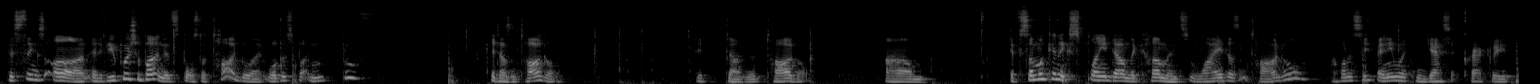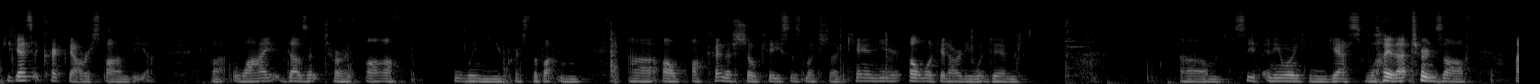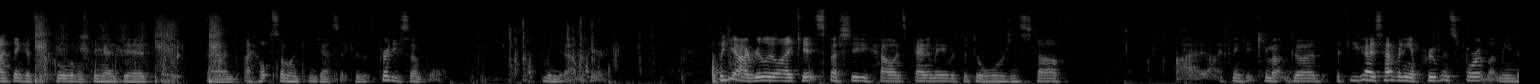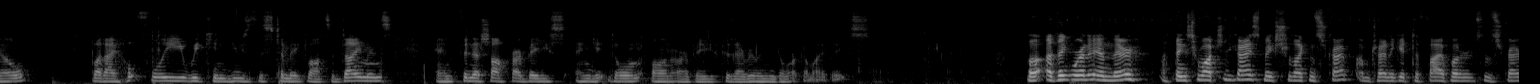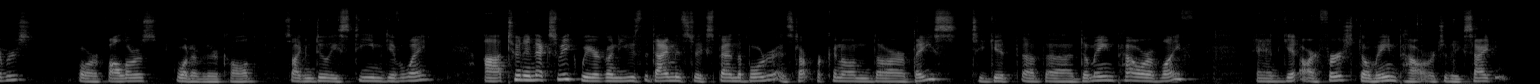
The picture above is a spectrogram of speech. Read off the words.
This thing's on, and if you push a button, it's supposed to toggle it. Well, this button, poof. It doesn't toggle. It doesn't toggle. Um, if someone can explain down the comments why it doesn't toggle, I want to see if anyone can guess it correctly. If you guess it correctly, I'll respond to you but why it doesn't turn off when you press the button. Uh, I'll, I'll kind of showcase as much as I can here. Oh, look, it already went dimmed. Um, see if anyone can guess why that turns off. I think it's a cool little thing I did, and I hope someone can guess it, because it's pretty simple. Let me get out of here. But yeah, I really like it, especially how it's animated with the doors and stuff. I, I think it came out good. If you guys have any improvements for it, let me know but I hopefully we can use this to make lots of diamonds and finish off our base and get going on our base because I really need to work on my base. But I think we're going to end there. Uh, thanks for watching, you guys. Make sure to like and subscribe. I'm trying to get to 500 subscribers or followers, whatever they're called, so I can do a Steam giveaway. Uh, tune in next week. We are going to use the diamonds to expand the border and start working on our base to get uh, the domain power of life and get our first domain power, which will be exciting.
